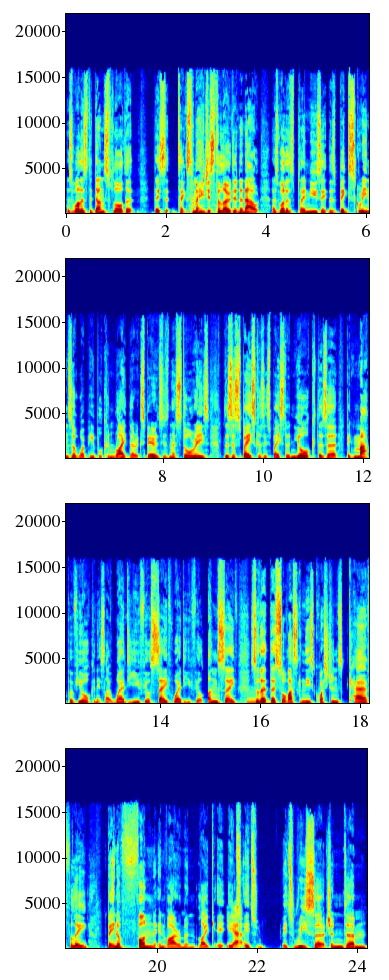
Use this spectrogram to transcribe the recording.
as well as the dance floor that they takes them ages to load in and out, as well as playing music, there's big screens up where people can write their experiences and their stories. There's a space because it's based in York. There's a big map of York, and it's like where do you feel safe, where do you feel unsafe. So they're, they're sort of asking these questions carefully, but in a fun environment. Like it, Yeah. it's it's it's research and. um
